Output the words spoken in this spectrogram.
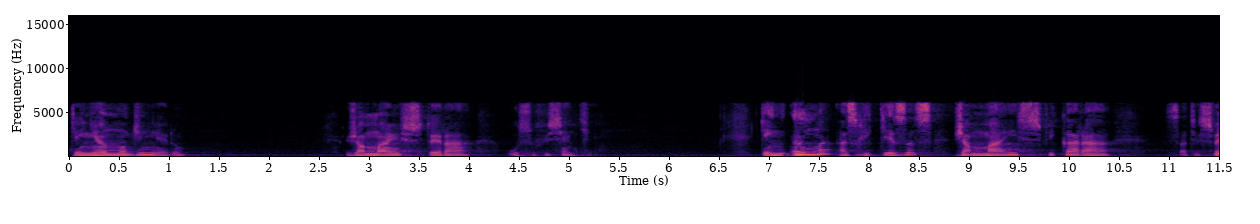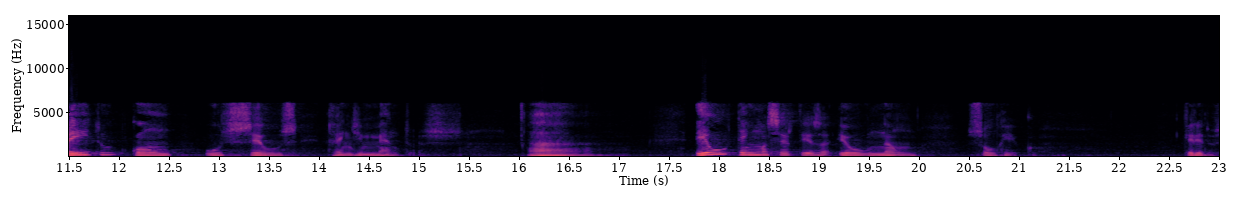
Quem ama o dinheiro jamais terá o suficiente. Quem ama as riquezas jamais ficará satisfeito com os seus rendimentos. Ah, eu tenho uma certeza, eu não sou rico. Queridos,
